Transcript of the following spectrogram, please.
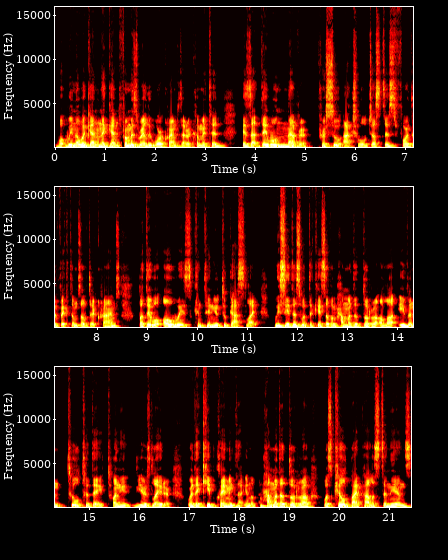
what we know again and again from Israeli war crimes that are committed is that they will never pursue actual justice for the victims of their crimes, but they will always continue to gaslight. We see this with the case of Muhammad al-Durra Allah even till today, 20 years later, where they keep claiming that, you know, Muhammad al-Durra was killed by Palestinians,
